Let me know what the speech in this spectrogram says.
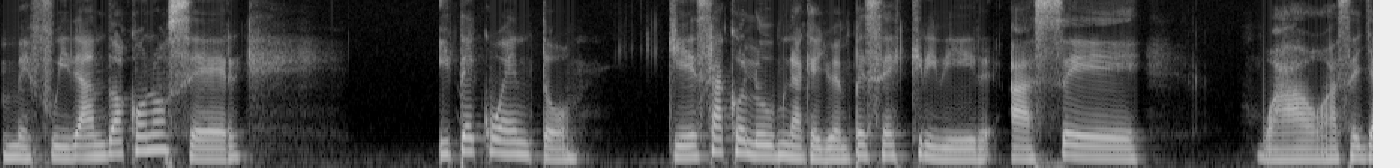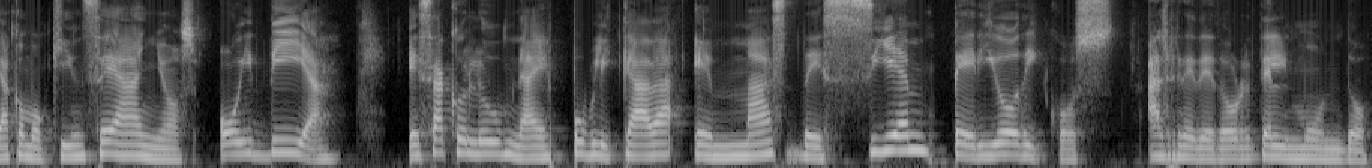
me fui dando a conocer y te cuento que esa columna que yo empecé a escribir hace, wow, hace ya como 15 años, hoy día esa columna es publicada en más de 100 periódicos alrededor del mundo.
